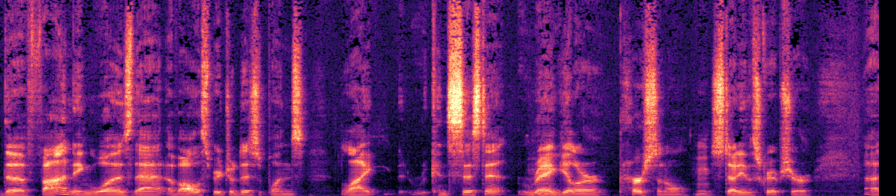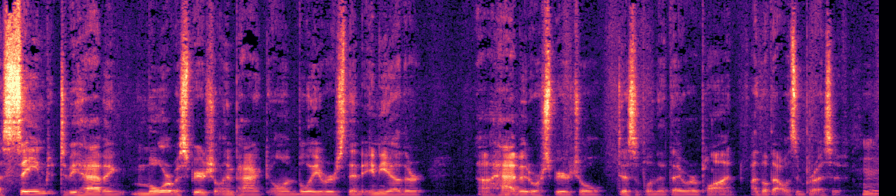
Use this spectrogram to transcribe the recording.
the finding was that of all the spiritual disciplines, like consistent, mm-hmm. regular, personal mm-hmm. study of the scripture uh, seemed to be having more of a spiritual impact on believers than any other uh, mm-hmm. habit or spiritual discipline that they were applying. I thought that was impressive. Hmm.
